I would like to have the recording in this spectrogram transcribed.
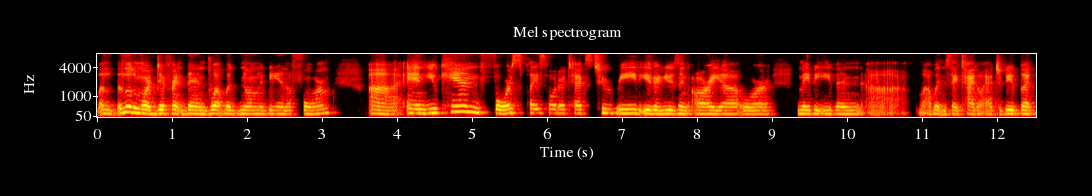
a little more different than what would normally be in a form. Uh, and you can force placeholder text to read either using ARIA or maybe even, uh, well, I wouldn't say title attribute, but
